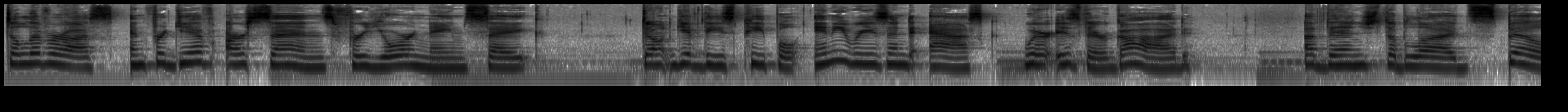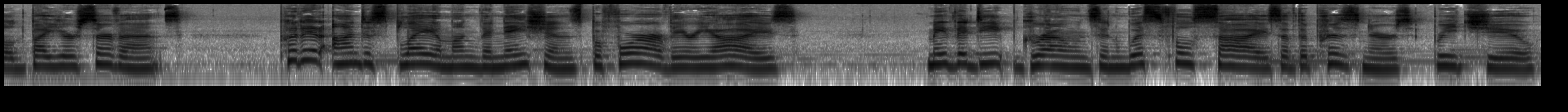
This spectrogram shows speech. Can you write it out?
deliver us, and forgive our sins for your name's sake. Don't give these people any reason to ask, Where is their God? Avenge the blood spilled by your servants. Put it on display among the nations before our very eyes. May the deep groans and wistful sighs of the prisoners reach you,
